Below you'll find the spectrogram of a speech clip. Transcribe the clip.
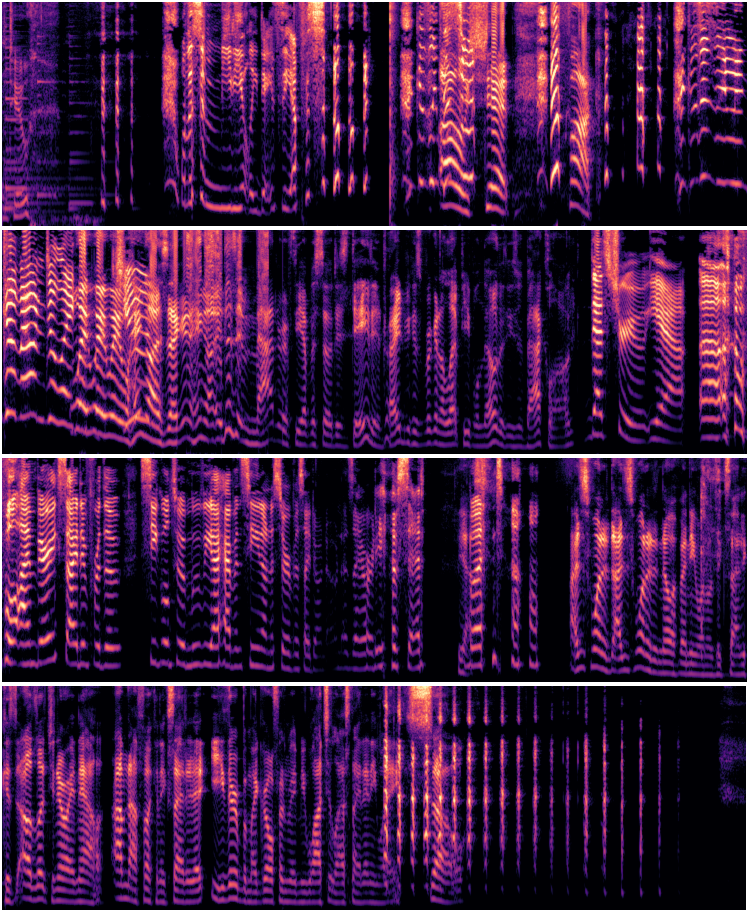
season two. well, this immediately dates the episode. Like this Oh sort- shit! Fuck! 'cause this didn't even come out until like Wait, wait, wait. Well, hang on a second. Hang on. It doesn't matter if the episode is dated, right? Because we're gonna let people know that these are backlogged. That's true. Yeah. Uh, well, I'm very excited for the sequel to a movie I haven't seen on a service I don't own, as I already have said. Yeah. But um, I just wanted, I just wanted to know if anyone was excited because I'll let you know right now. I'm not fucking excited either, but my girlfriend made me watch it last night anyway. so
